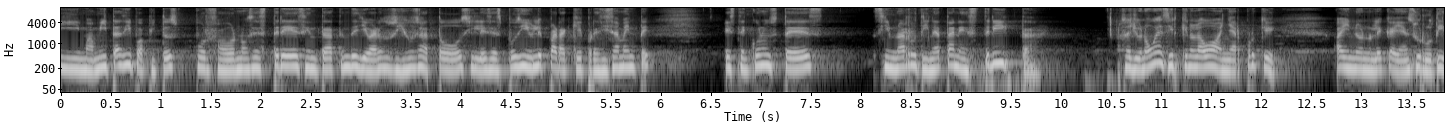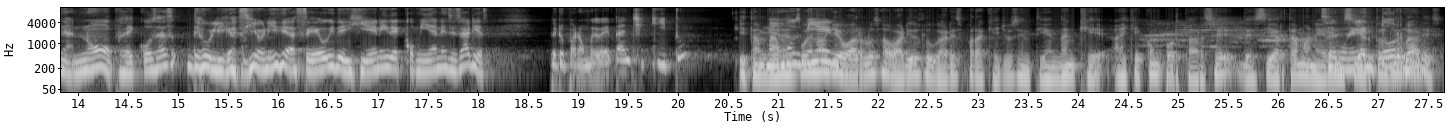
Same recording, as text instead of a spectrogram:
Y mamitas y papitos, por favor, no se estresen, traten de llevar a sus hijos a todos si les es posible para que precisamente estén con ustedes sin una rutina tan estricta. O sea, yo no voy a decir que no la voy a bañar porque, ay, no, no le caía en su rutina. No, pues hay cosas de obligación y de aseo y de higiene y de comida necesarias. Pero para un bebé tan chiquito. Y también es bueno llevarlos a varios lugares para que ellos entiendan que hay que comportarse de cierta manera en ciertos lugares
